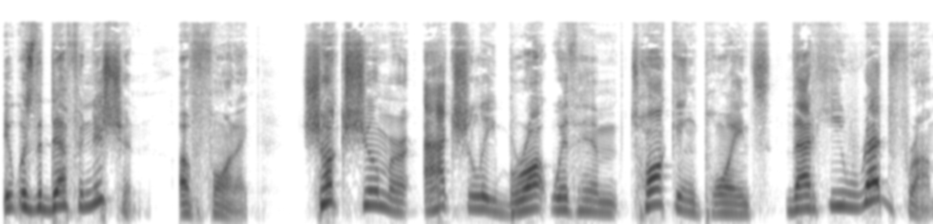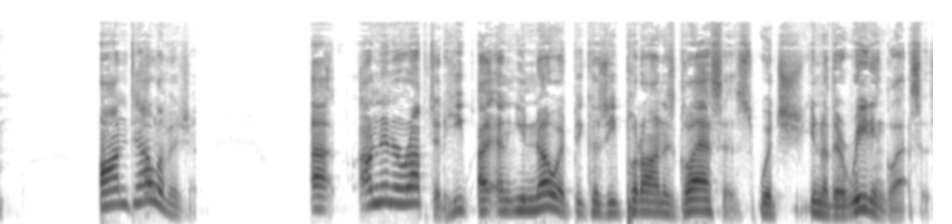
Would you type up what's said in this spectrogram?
it was the definition of fawning. Chuck Schumer actually brought with him talking points that he read from on television. Uh, uninterrupted. He uh, and you know it because he put on his glasses, which you know they're reading glasses.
